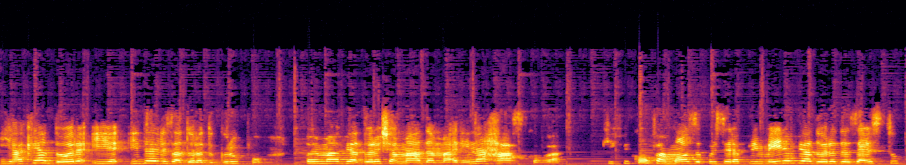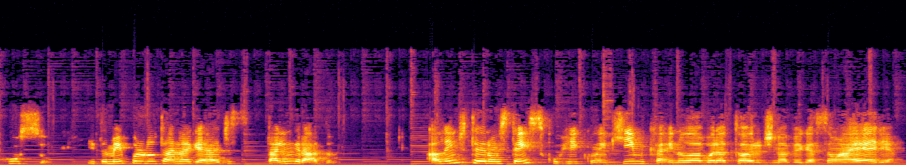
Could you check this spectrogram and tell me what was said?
E a criadora e idealizadora do grupo foi uma aviadora chamada Marina Raskova, que ficou famosa por ser a primeira aviadora do exército russo e também por lutar na Guerra de Stalingrado. Além de ter um extenso currículo em Química e no Laboratório de Navegação Aérea,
